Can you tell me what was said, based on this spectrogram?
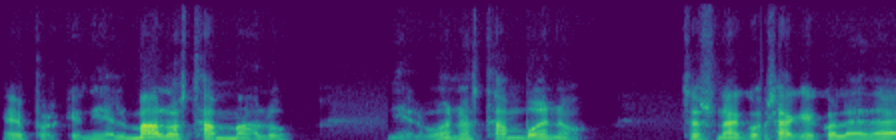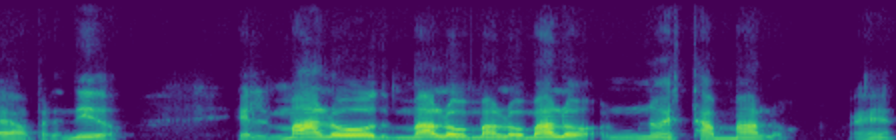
¿Eh? Porque ni el malo es tan malo, ni el bueno es tan bueno. Esto es una cosa que con la edad he aprendido. El malo, malo, malo, malo no es tan malo. ¿eh?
